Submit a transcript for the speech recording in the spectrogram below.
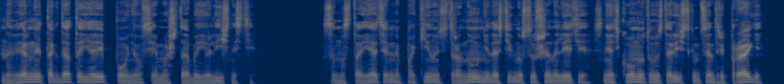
Наверное, тогда-то я и понял все масштабы ее личности. Самостоятельно покинуть страну, не достигнув совершеннолетия, снять комнату в историческом центре Праги,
